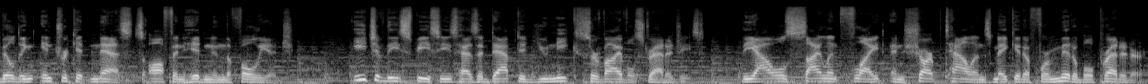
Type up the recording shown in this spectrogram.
building intricate nests often hidden in the foliage. Each of these species has adapted unique survival strategies. The owl's silent flight and sharp talons make it a formidable predator.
